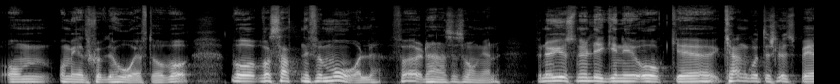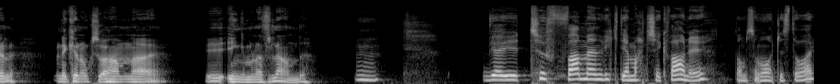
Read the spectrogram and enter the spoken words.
om, och med Skövde HF då. Vad, vad, vad satt ni för mål för den här säsongen? För nu just nu ligger ni och eh, kan gå till slutspel, men ni kan också hamna i ingenmansland. Mm. Vi har ju tuffa men viktiga matcher kvar nu, de som återstår.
